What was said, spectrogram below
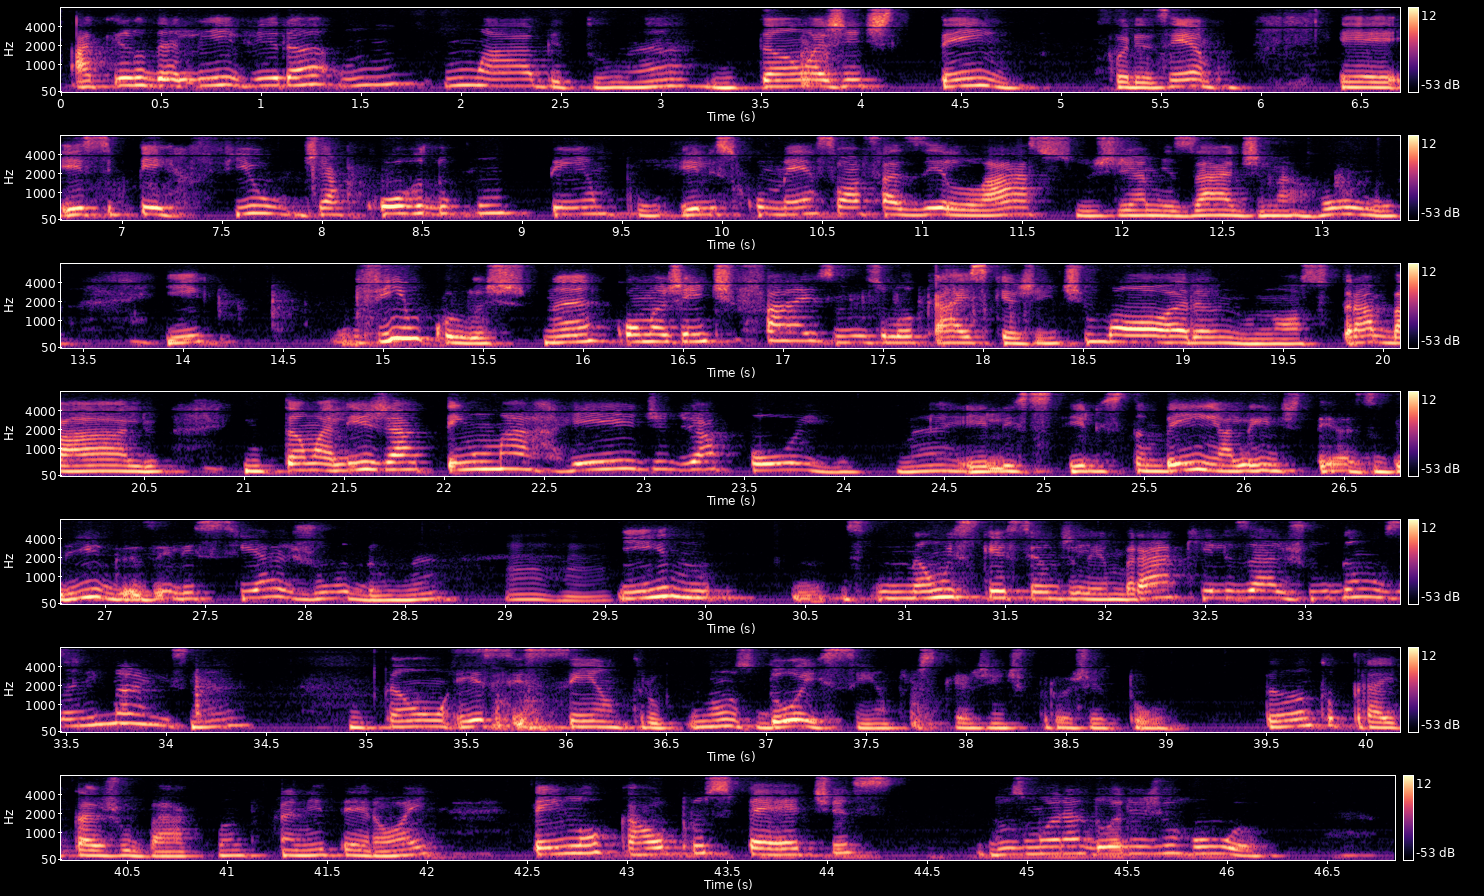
aquilo dali vira um, um hábito, né? Então a gente tem, por exemplo, é, esse perfil de acordo com o tempo. Eles começam a fazer laços de amizade na rua e vínculos, né? Como a gente faz nos locais que a gente mora, no nosso trabalho. Então ali já tem uma rede de apoio, né? Eles, eles também, além de ter as brigas, eles se ajudam, né? Uhum. E não esquecendo de lembrar que eles ajudam os animais, né? Então, esse centro, nos dois centros que a gente projetou, tanto para Itajubá quanto para Niterói, tem local para os pets dos moradores de rua.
